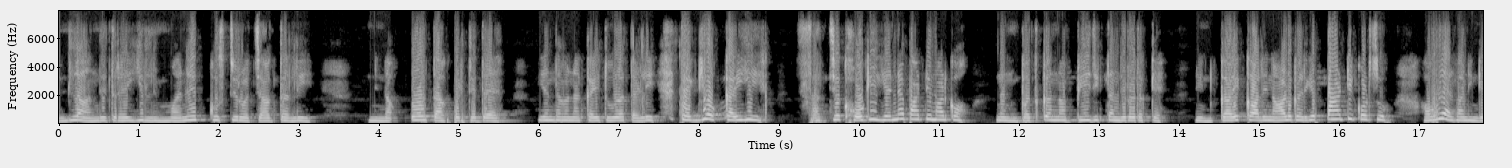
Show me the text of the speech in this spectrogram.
ಇಲ್ಲ ಅಂದಿದ್ರೆ ಇಲ್ಲಿ ಮನೆ ಕುಸ್ತಿರೋ ಜಾಗದಲ್ಲಿ ನಿನ್ನ ಊತಾಕ್ಬಿಡ್ತಿದ್ದೆ ಎಂದವನ ಕೈ ದೂರ ತಳ್ಳಿ, ತೆಗಿಯೋ ಕೈ, ಸದ್ಯಕ್ಕೆ ಹೋಗಿ ಎಣ್ಣೆ ಪಾರ್ಟಿ ಮಾಡ್ಕೋ. ನನ್ನ ಬದುಕನ್ನ ಬೀದಿಗೆ ತಂದಿರೋದಕ್ಕೆ ನಿನ್ನ ಕೈ ಕಾಲಿನ ಆಳುಗಳಿಗೆ ಪಾರ್ಟಿ ಕೊಡ್ಸು. ಅವರೇ ಅಲ್ವಾ ನಿಂಗೆ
